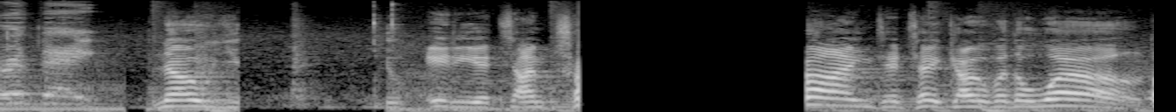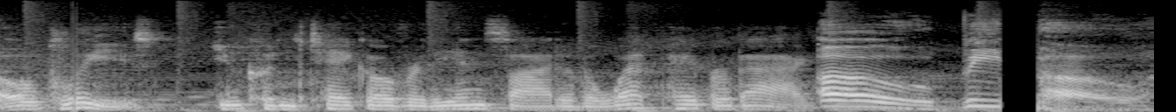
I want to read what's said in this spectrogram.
birthday! No, you, you idiots. I'm try trying to take over the world. Oh, please. You couldn't take over the inside of a wet paper bag. Oh, Bebo.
